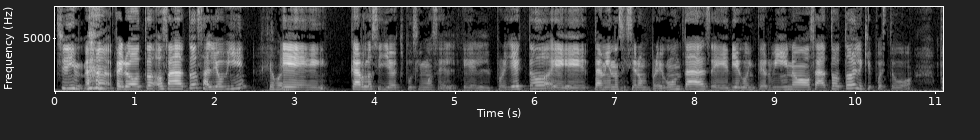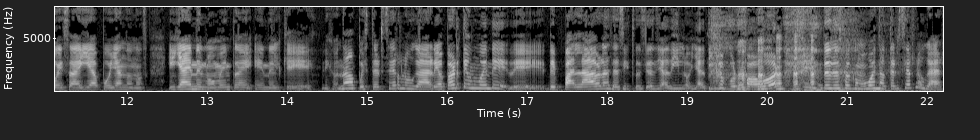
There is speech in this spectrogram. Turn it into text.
chin, pero, to, o sea, todo salió bien. Qué bueno. Eh, Carlos y yo expusimos el, el proyecto, eh, también nos hicieron preguntas, eh, Diego intervino, o sea, to, todo el equipo estuvo pues ahí apoyándonos. Y ya en el momento en el que dijo, no, pues tercer lugar, y aparte un buen de, de, de palabras, y así tú decías, ya dilo, ya dilo, por favor. Entonces fue como, bueno, tercer lugar,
